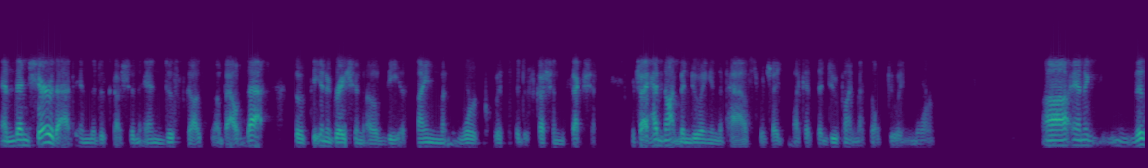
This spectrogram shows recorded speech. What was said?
and then share that in the discussion and discuss about that. So it's the integration of the assignment work with the discussion section, which I had not been doing in the past, which I, like I said, do find myself doing more. Uh, and this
